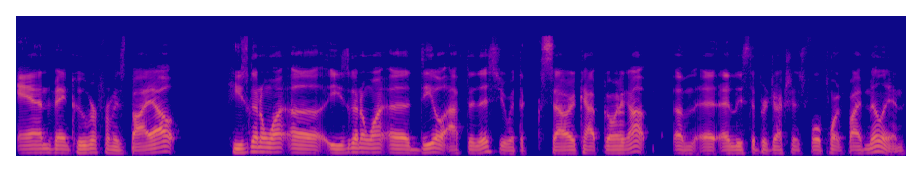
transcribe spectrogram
and Vancouver from his buyout, he's gonna want a he's gonna want a deal after this year with the salary cap going up. Um, at, at least the projection is four point five million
